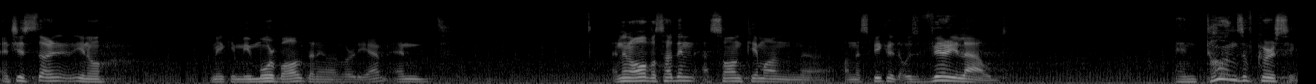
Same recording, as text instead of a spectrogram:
And she's starting, you know, making me more bald than I already am. And and then all of a sudden, a song came on uh, on the speaker that was very loud, and tons of cursing.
